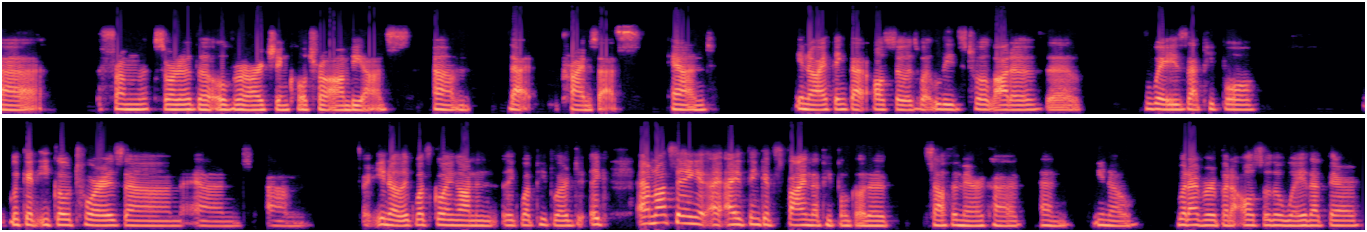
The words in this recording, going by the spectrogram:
uh, from sort of the overarching cultural ambiance um, that primes us. And, you know, I think that also is what leads to a lot of the ways that people look at ecotourism and, um, you know, like what's going on and like what people are do- like. I'm not saying it. I, I think it's fine that people go to South America and, you know, whatever, but also the way that they're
